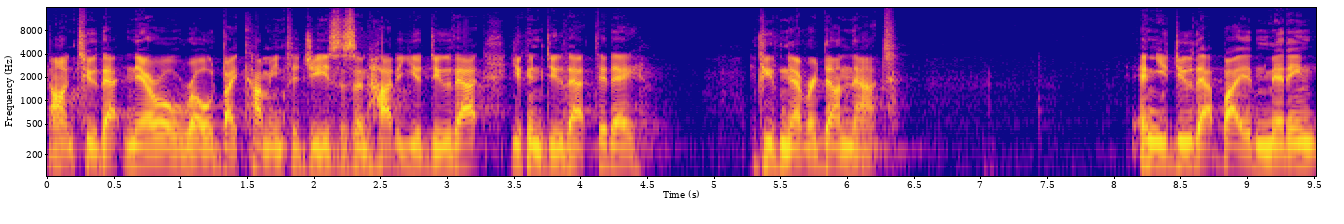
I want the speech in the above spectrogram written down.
onto that narrow road by coming to Jesus. And how do you do that? You can do that today. If you've never done that, and you do that by admitting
